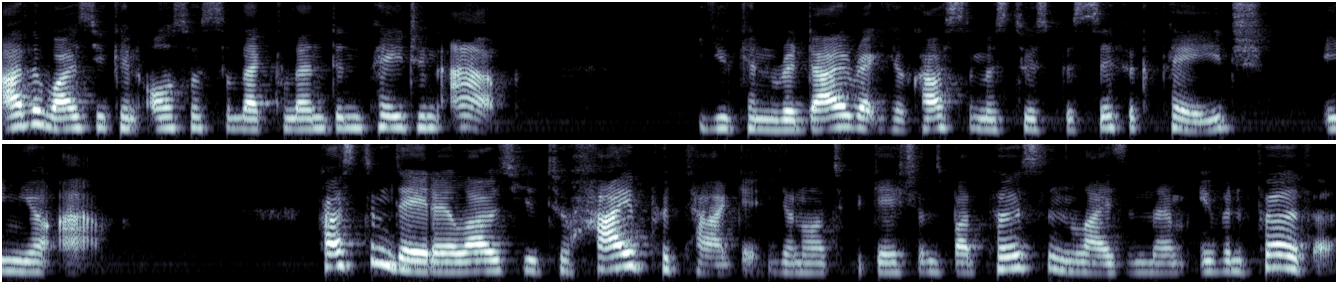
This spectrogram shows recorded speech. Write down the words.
Otherwise, you can also select landing page in app. You can redirect your customers to a specific page in your app. Custom data allows you to hyper-target your notifications by personalizing them even further,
